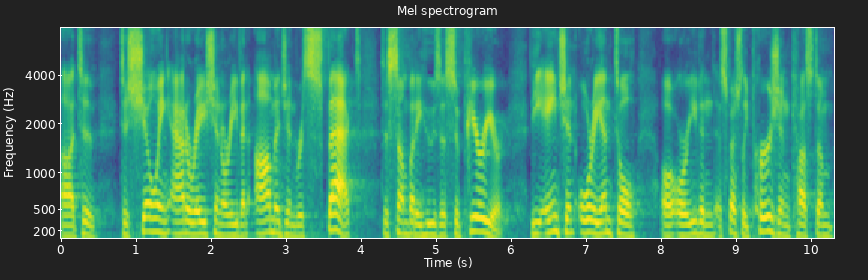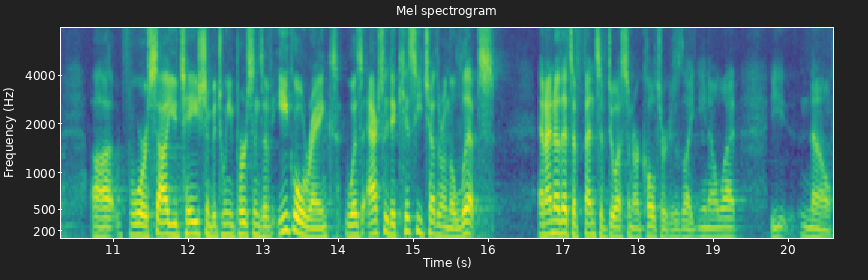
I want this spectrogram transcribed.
uh, to to showing adoration or even homage and respect to somebody who's a superior. The ancient Oriental or, or even especially Persian custom uh, for salutation between persons of equal rank was actually to kiss each other on the lips. And I know that's offensive to us in our culture because it's like, you know what? No,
